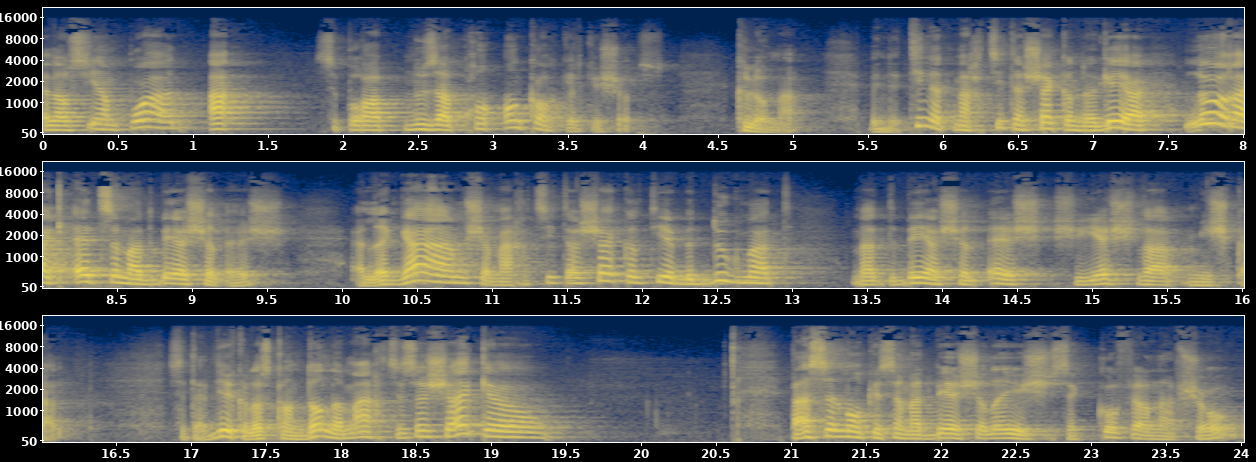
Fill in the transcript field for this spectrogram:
elle a aussi un poids, ah, ça pourra nous apprendre encore quelque chose. כלומר, בנתינת מחצית השקל נוגע לא רק עצם מטבע של אש, אלא גם שמחצית השקל תהיה בדוגמת מטבע של אש שיש לה משקל. C'est-à-dire que lorsqu'on donne la מחצית השקל, Pas seulement que ça matbea shalish, c'est kofer nafsho,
